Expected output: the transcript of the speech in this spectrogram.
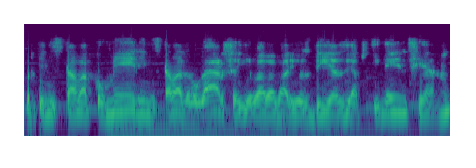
porque necesitaba comer y necesitaba drogarse, llevaba varios días de abstinencia, ¿no?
